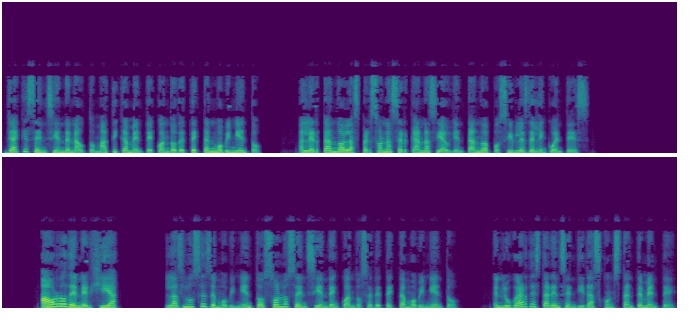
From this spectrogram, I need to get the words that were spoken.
ya que se encienden automáticamente cuando detectan movimiento, alertando a las personas cercanas y ahuyentando a posibles delincuentes. Ahorro de energía. Las luces de movimiento solo se encienden cuando se detecta movimiento, en lugar de estar encendidas constantemente.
